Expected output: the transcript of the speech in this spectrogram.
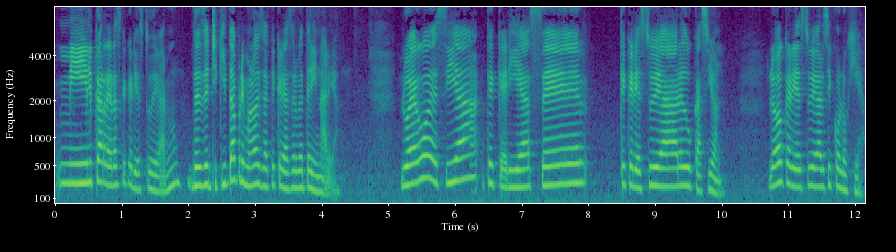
mil carreras que quería estudiar, ¿no? Desde chiquita primero decía que quería ser veterinaria. Luego decía que quería ser, que quería estudiar educación. Luego quería estudiar psicología.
